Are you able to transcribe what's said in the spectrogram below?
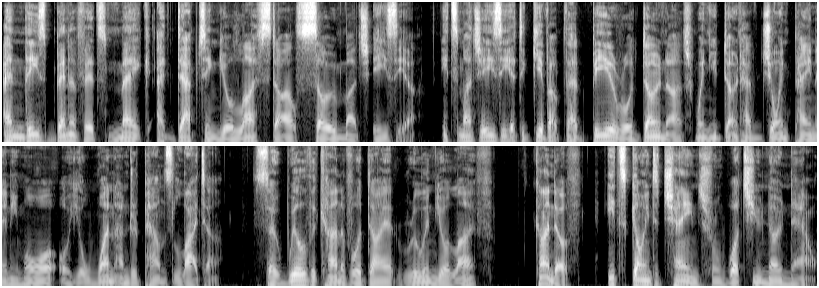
And these benefits make adapting your lifestyle so much easier. It's much easier to give up that beer or donut when you don't have joint pain anymore or you're 100 pounds lighter. So, will the carnivore diet ruin your life? Kind of. It's going to change from what you know now.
